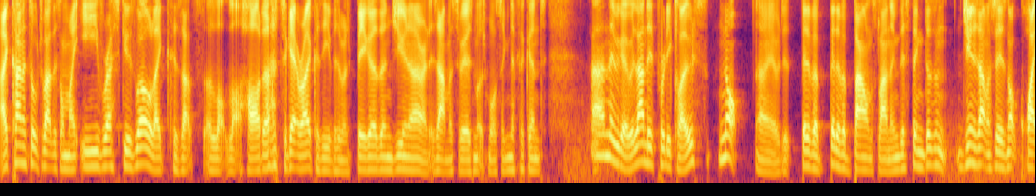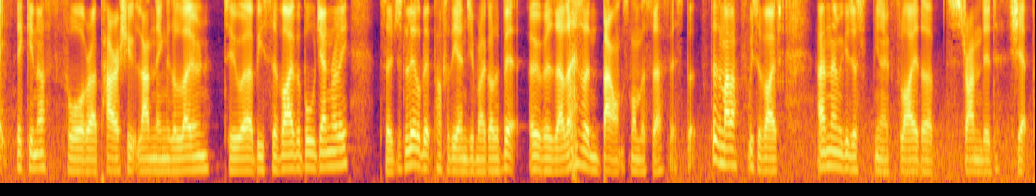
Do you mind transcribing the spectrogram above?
I kind of talked about this on my Eve rescue as well, like because that's a lot lot harder to get right because Eve is much bigger than Duna and its atmosphere is much more significant. And there we go. We landed pretty close. Not a bit of a bit of a bounce landing. This thing doesn't. Duna's atmosphere is not quite thick enough for uh, parachute landings alone to uh, be survivable generally. So just a little bit puff of the engine, but I got a bit overzealous and bounced on the surface. But doesn't matter. We survived. And then we could just you know fly the stranded ship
